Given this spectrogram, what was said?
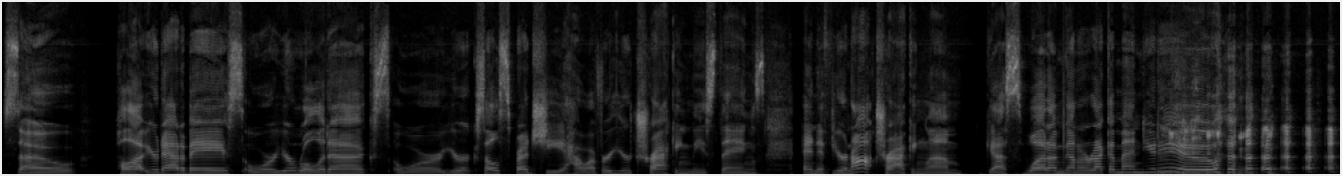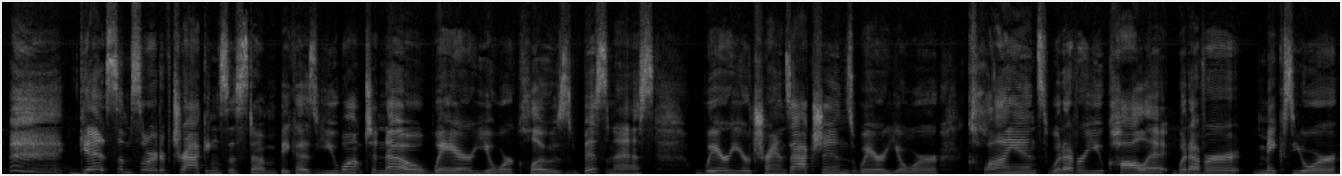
So pull out your database or your Rolodex or your Excel spreadsheet, however you're tracking these things. And if you're not tracking them, guess what I'm going to recommend you do? get some sort of tracking system because you want to know where your closed business, where your transactions, where your clients, whatever you call it, whatever makes your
